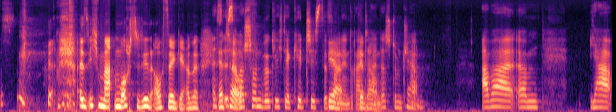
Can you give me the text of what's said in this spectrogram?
ist. also ich mochte den auch sehr gerne. Es ist aber schon wirklich der kitschigste von ja, den drei genau. Teilen, das stimmt schon. Ja. Aber ähm, ja,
